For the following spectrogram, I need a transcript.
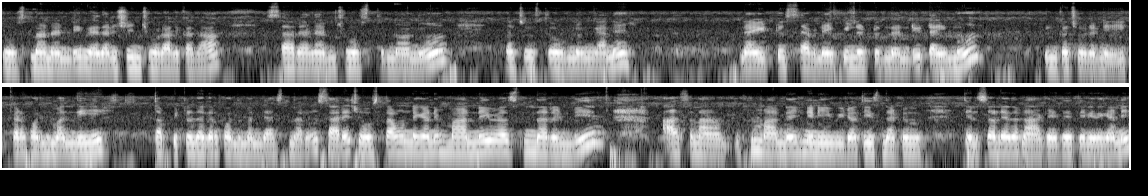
చూస్తున్నానండి. వేదాంశిని చూడాలి కదా. సరేలే అని చూస్తున్నాను. ఇలా చూస్తూ ఉండగానే నైట్ సెవెన్ అయిపోయినట్టుందండి టైము. ఇంకా చూడండి ఇక్కడ కొంతమంది తప్పిట్ల దగ్గర కొంతమంది వేస్తున్నారు. సరే చూస్తూ ఉండగానే మా అన్నయ్య వేస్తున్నారండి. అసలు మా అన్నయ్యకి నేను ఈ వీడియో తీసినట్టు తెలుసో లేదో నాకైతే తెలియదు కానీ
